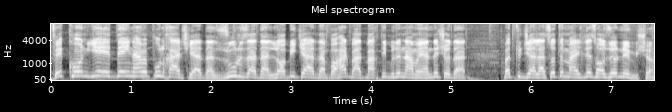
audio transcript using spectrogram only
فکر کن یه عده این همه پول خرج کردن زور زدن لابی کردن با هر بدبختی بوده نماینده شدن. و تو جلسات مجلس حاضر نمیشن.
